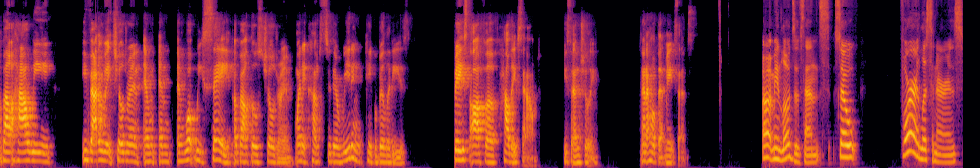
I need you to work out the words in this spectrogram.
about how we evaluate children and and and what we say about those children when it comes to their reading capabilities based off of how they sound essentially. And i hope that made sense. Oh it made loads of sense. So for our listeners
